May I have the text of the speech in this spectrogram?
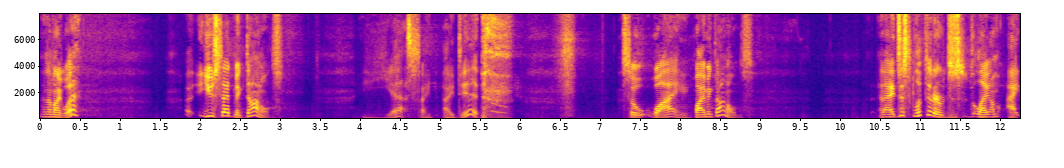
And I'm like, What? Uh, you said McDonald's. Yes, I, I did. so why? Why McDonald's? And I just looked at her, just like, I'm, I,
